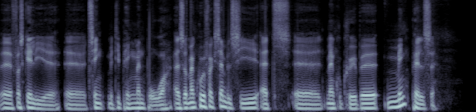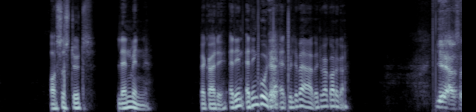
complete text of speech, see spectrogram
øh, forskellige øh, ting med de penge, man bruger? Altså, man kunne for eksempel sige, at øh, man kunne købe minkpelse, og så støtte landmændene. Hvad gør det? Er det en, er det en god idé? Ja. Vil, det være, vil det være godt at gøre? Ja, altså,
